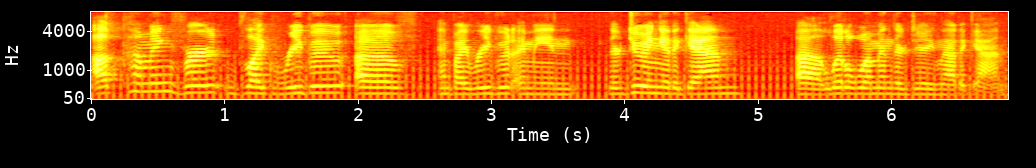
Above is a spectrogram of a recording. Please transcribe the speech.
upcoming ver- like reboot of, and by reboot I mean they're doing it again. Uh, Little Women, they're doing that again,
